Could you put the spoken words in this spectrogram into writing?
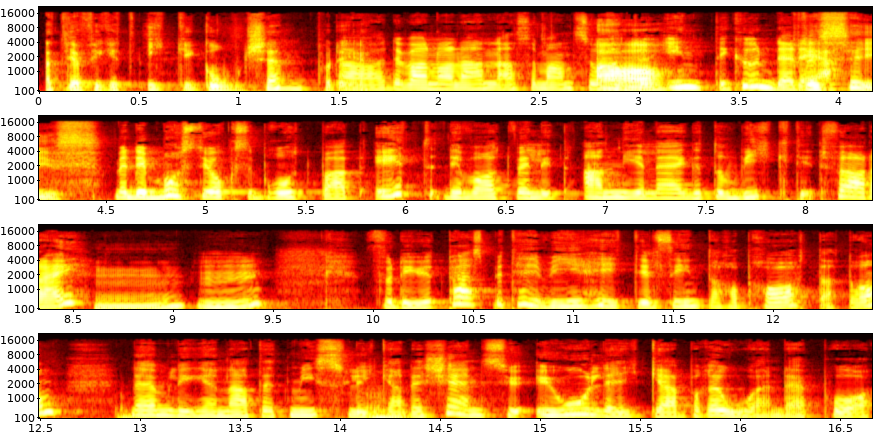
att jag fick ett icke godkänt på det. Ja, det var någon annan som ansåg ja, att du inte kunde det. Precis. Men det måste ju också berott på att ett, det var ett väldigt angeläget och viktigt för dig. Mm. För det är ju ett perspektiv vi hittills inte har pratat om, nämligen att ett misslyckande känns ju olika beroende på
